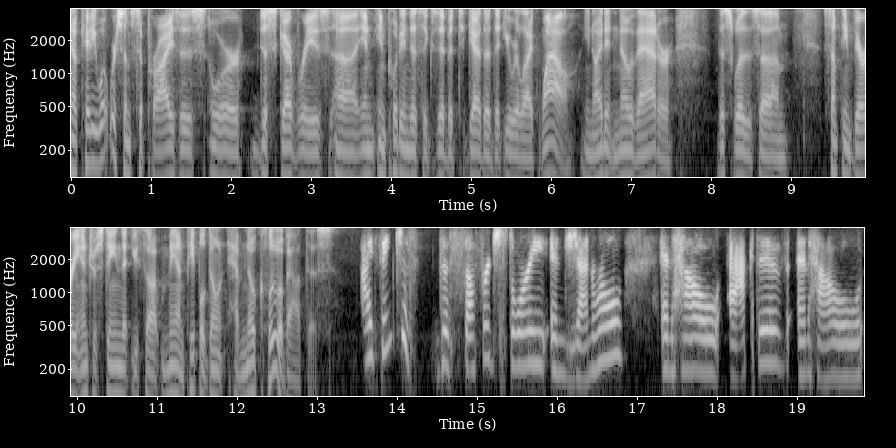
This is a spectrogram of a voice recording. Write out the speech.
Now, Katie, what were some surprises or discoveries uh, in in putting this exhibit together that you were like, wow, you know, I didn't know that, or this was um, something very interesting that you thought, man, people don't have no clue about this. I think just the suffrage story in general and how active and how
